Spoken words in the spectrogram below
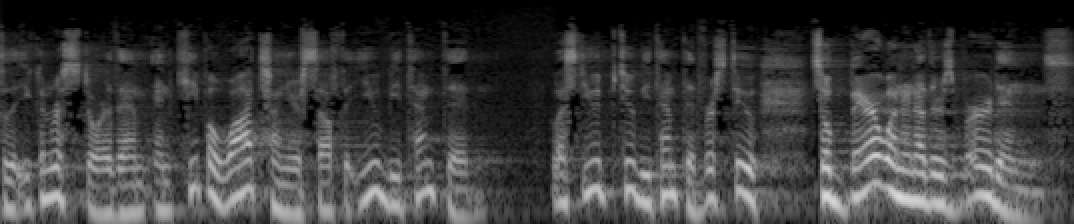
so that you can restore them and keep a watch on yourself that you be tempted, lest you too be tempted. Verse 2 So bear one another's burdens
